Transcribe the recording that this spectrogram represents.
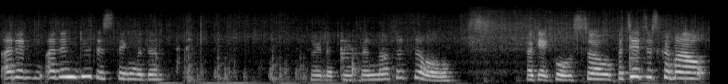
I didn't I didn't do this thing with the toilet paper, not at all. Okay, cool. So potatoes come out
